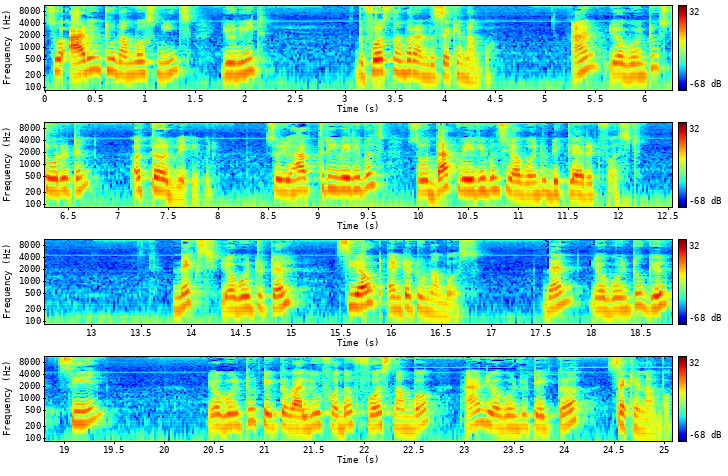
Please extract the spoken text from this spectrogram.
So adding two numbers means you need the first number and the second number and you are going to store it in a third variable. So you have three variables. So that variables you are going to declare it first. Next you are going to tell cout enter two numbers. Then you are going to give cin. You are going to take the value for the first number and you are going to take the second number.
